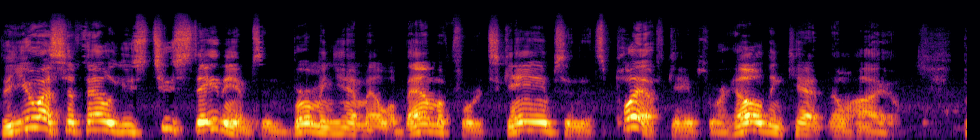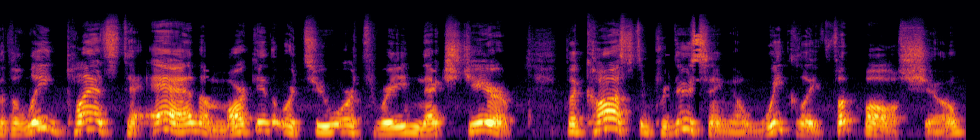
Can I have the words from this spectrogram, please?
The USFL used two stadiums in Birmingham, Alabama for its games, and its playoff games were held in Canton, Ohio. But the league plans to add a market or two or three next year. The cost of producing a weekly football show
